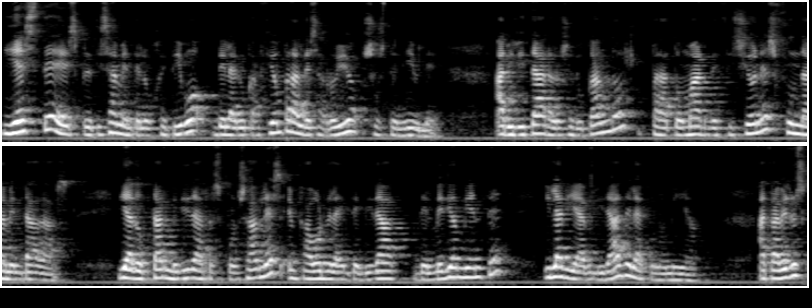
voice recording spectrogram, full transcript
y este es precisamente el objetivo de la educación para el desarrollo sostenible, habilitar a los educandos para tomar decisiones fundamentadas y adoptar medidas responsables en favor de la integridad del medio ambiente y la viabilidad de la economía. A través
